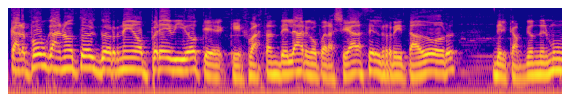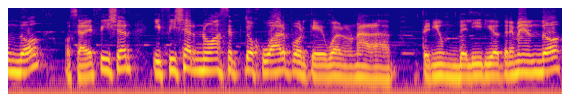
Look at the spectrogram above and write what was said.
Karpov ganó todo el torneo previo, que, que es bastante largo, para llegar a ser el retador del campeón del mundo, o sea, de Fischer, y Fischer no aceptó jugar porque, bueno, nada, tenía un delirio tremendo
